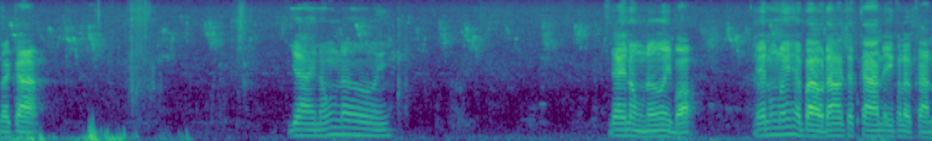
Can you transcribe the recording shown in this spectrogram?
แล้วก็ยายน้องเนย ยายน้องเนยบอกยายน้องเนยให้บ่าวดาวจัดการเองก็แล้วกัน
